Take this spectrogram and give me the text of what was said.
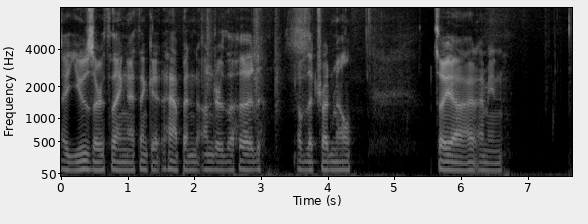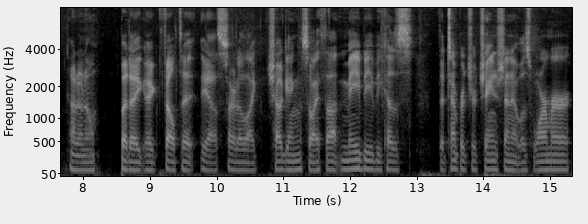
a user thing. I think it happened under the hood of the treadmill. So yeah, I, I mean, I don't know, but I, I felt it, yeah, sort of like chugging. So I thought maybe because the temperature changed and it was warmer,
